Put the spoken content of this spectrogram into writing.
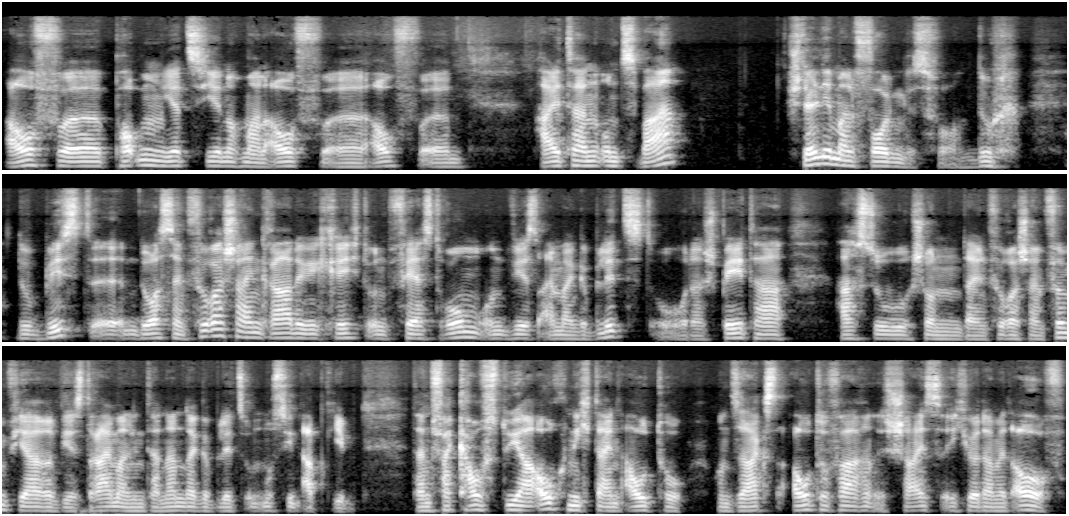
aufpoppen, äh, jetzt hier nochmal auf, äh, aufheitern. und zwar, Stell dir mal Folgendes vor. Du, du bist, äh, du hast deinen Führerschein gerade gekriegt und fährst rum und wirst einmal geblitzt oder später hast du schon deinen Führerschein fünf Jahre, wirst dreimal hintereinander geblitzt und musst ihn abgeben. Dann verkaufst du ja auch nicht dein Auto und sagst, Autofahren ist scheiße, ich höre damit auf.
